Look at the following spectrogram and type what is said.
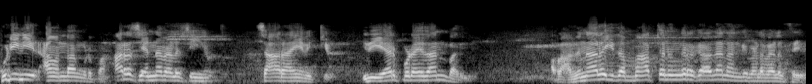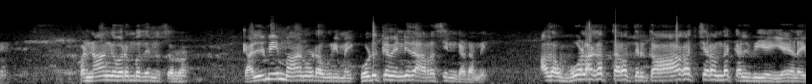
குடிநீர் அவன் தான் கொடுப்பான். அரசு என்ன வேலை செய்யும்? சாராயம் வைக்கும். இது ஏற்புடையதான் பாருங்க. அப்போ அதனால இதை மாற்றணுங்கிறக்காக தான் நாங்கள் வேலை வேலை செய்கிறோம் இப்போ நாங்கள் வரும்போது என்ன சொல்கிறோம் கல்வி மானுட உரிமை கொடுக்க வேண்டியது அரசின் கடமை. அதை உலகத்தரத்திற்கு ஆகச்சிறந்த கல்வியை ஏழை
